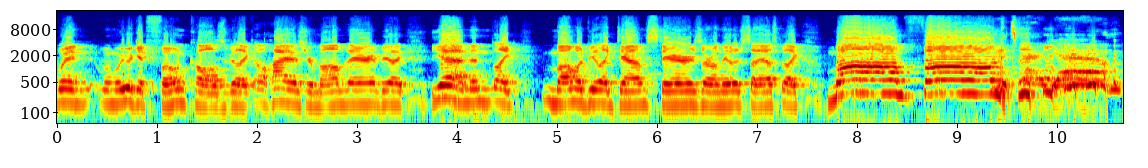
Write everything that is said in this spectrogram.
when when we would get phone calls, we'd be like, "Oh, hi, is your mom there?" And be like, "Yeah," and then like mom would be like downstairs or on the other side of the house, be like, "Mom, phone." It's you.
